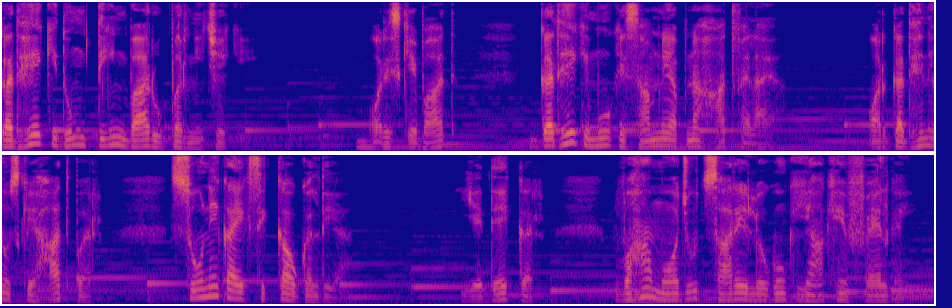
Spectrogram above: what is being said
गधे की दुम तीन बार ऊपर नीचे की, और इसके बाद गधे के मुँह के सामने अपना हाथ फैलाया। और गधे ने उसके हाथ पर सोने का एक सिक्का उगल दिया ये देखकर वहाँ मौजूद सारे लोगों की आँखें फैल गईं।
